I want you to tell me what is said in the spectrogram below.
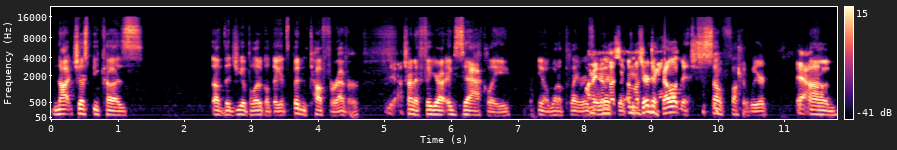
not just because of the geopolitical thing. It's been tough forever. Yeah. trying to figure out exactly you know what a player is. I mean, unless- Like, unless their development is so fucking weird. Yeah. Um,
